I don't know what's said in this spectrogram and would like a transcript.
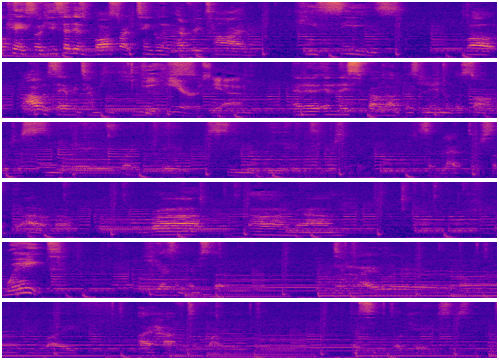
Okay, so he said his balls start tingling every time he sees. Well, I would say every time he hears. He hears. yeah. And it, and they spelled out the name of the song, which is C A like A C B A T or something, Sablat or something. I don't know. Bruh, oh man. Wait, he has an Insta. Tyler uh, Life. I have to find it. Does he? Okay, this is like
